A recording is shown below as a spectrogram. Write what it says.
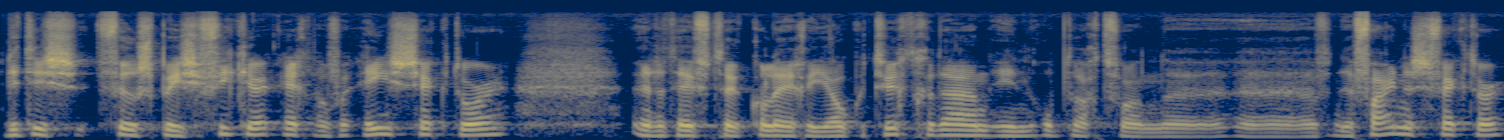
Dit is veel specifieker, echt over één sector. En dat heeft uh, collega Joke Twicht gedaan in opdracht van uh, de finance sector.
